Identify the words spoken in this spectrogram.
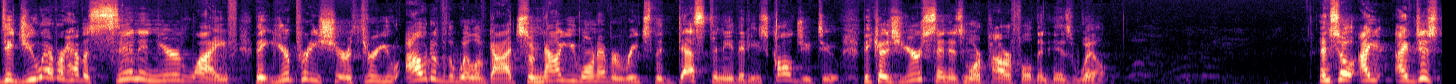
Did you ever have a sin in your life that you're pretty sure threw you out of the will of God, so now you won't ever reach the destiny that He's called you to because your sin is more powerful than His will? And so I, I've just,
